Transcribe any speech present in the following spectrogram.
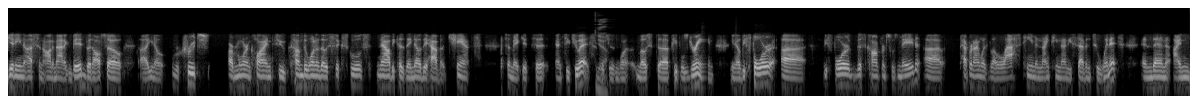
getting us an automatic bid, but also, uh, you know, recruits are more inclined to come to one of those six schools now because they know they have a chance to make it to NC2As, yeah. which is one, most uh, people's dream. You know, before uh, before this conference was made, uh, Pepperdine was the last team in 1997 to win it, and then I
